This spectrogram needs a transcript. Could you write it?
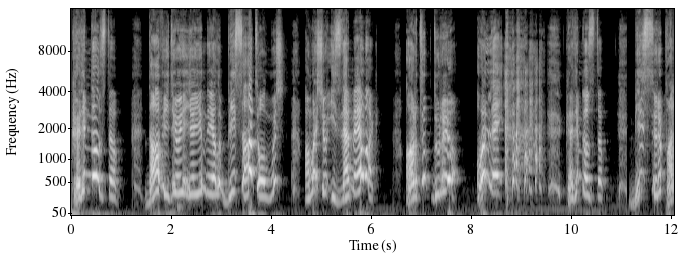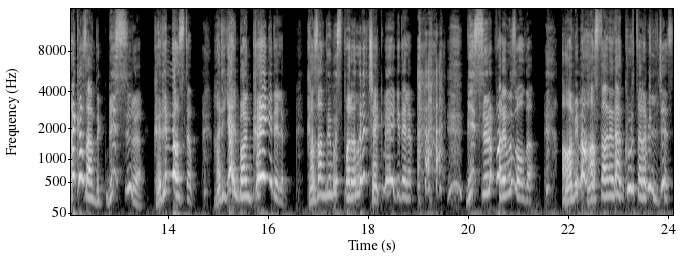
Kadim dostum. Daha videoyu yayınlayalı bir saat olmuş. Ama şu izlenmeye bak. Artıp duruyor. Oley! Kadim dostum. Bir sürü para kazandık. Bir sürü. Kadim dostum. Hadi gel bankaya gidelim. Kazandığımız paraları çekmeye gidelim. bir sürü paramız oldu. Abimi hastaneden kurtarabileceğiz.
